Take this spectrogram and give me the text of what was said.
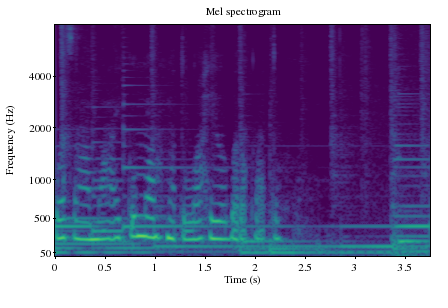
Wassalamualaikum warahmatullahi wabarakatuh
